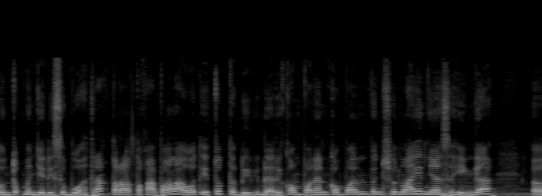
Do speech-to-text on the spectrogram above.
untuk menjadi sebuah traktor atau kapal laut itu terdiri dari komponen-komponen penyusun lainnya sehingga e,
